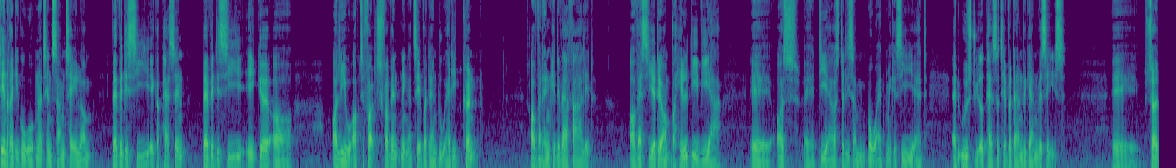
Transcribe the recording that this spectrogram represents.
Det er en rigtig god åbner til en samtale om, hvad vil det sige ikke at passe ind? Hvad vil det sige ikke at, at leve op til folks forventninger til, hvordan du er dit køn? Og hvordan kan det være farligt? Og hvad siger det om, hvor heldige vi er? Øh, os, øh, de er os, der ligesom, hvor at man kan sige, at, at udstyret passer til, hvordan vi gerne vil ses. Øh, så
